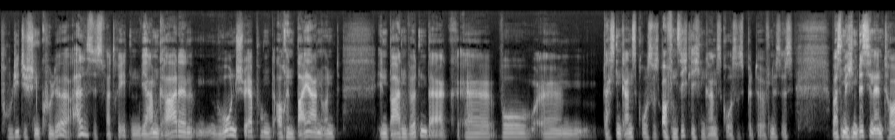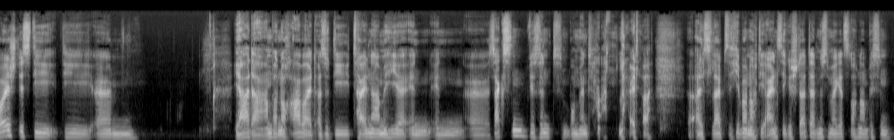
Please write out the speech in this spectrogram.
politischen Couleur, alles ist vertreten. Wir haben gerade einen hohen Schwerpunkt auch in Bayern und in Baden-Württemberg, äh, wo ähm, das ein ganz großes, offensichtlich ein ganz großes Bedürfnis ist. Was mich ein bisschen enttäuscht, ist die, die ähm, ja, da haben wir noch Arbeit. Also die Teilnahme hier in, in äh, Sachsen. Wir sind momentan leider als Leipzig immer noch die einzige Stadt. Da müssen wir jetzt noch, noch ein bisschen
